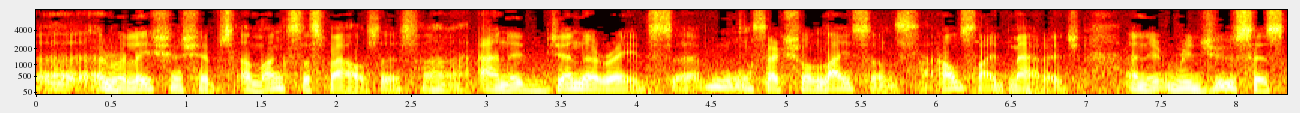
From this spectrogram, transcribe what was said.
uh, relationships amongst the spouses uh, and it generates uh, sexual license outside marriage and it reduces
